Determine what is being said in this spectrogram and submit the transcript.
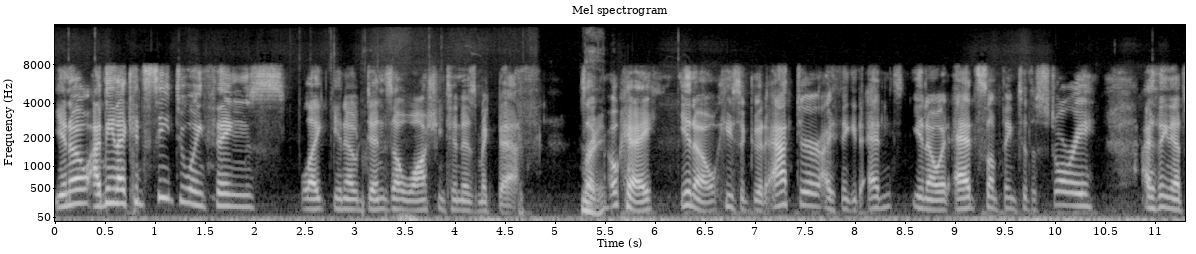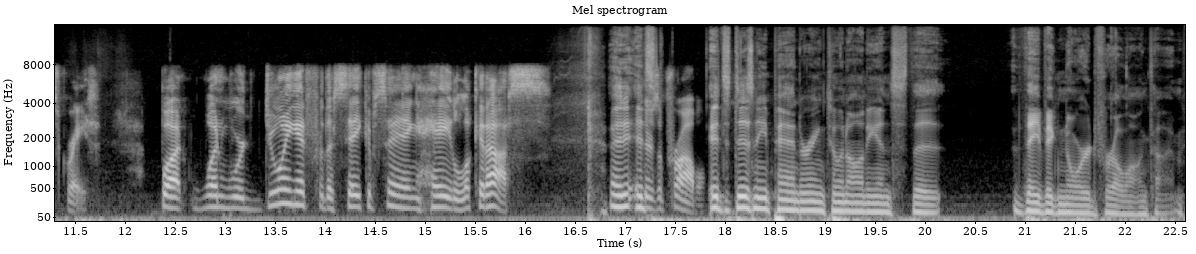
you know, I mean, I can see doing things like, you know, Denzel Washington as Macbeth. It's Right. like, okay, you know, he's a good actor. I think it adds, you know, it adds something to the story. I think that's great. But when we're doing it for the sake of saying, hey, look at us, there's a problem. it's Disney pandering to an audience that they've ignored for a long time.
